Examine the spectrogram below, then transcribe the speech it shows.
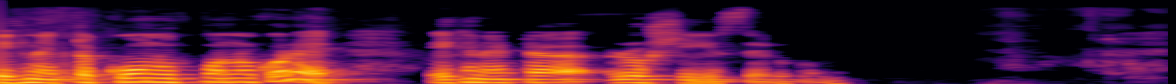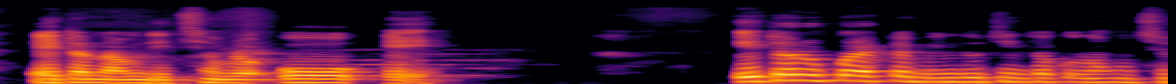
এখানে একটা কোণ উৎপন্ন করে, এখানে একটা রশ্মি আছে এরকম। এটার নাম দিচ্ছি আমরা ও এ এটার উপর একটা বিন্দু চিন্তা করলাম হচ্ছে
